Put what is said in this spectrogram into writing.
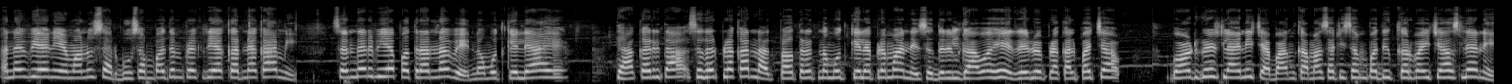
अनव्य नियमानुसार भूसंपादन प्रक्रिया करण्याकामी संदर्भीय पत्रांनवे नमूद केले आहे. त्याकरिता सदर प्रकरणात पत्रात नमूद केल्याप्रमाणे सदरील गावं हे रेल्वे प्रकल्पाच्या बॉडग्रेज लाईनीच्या बांधकामासाठी संपादित करवायचे असल्याने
